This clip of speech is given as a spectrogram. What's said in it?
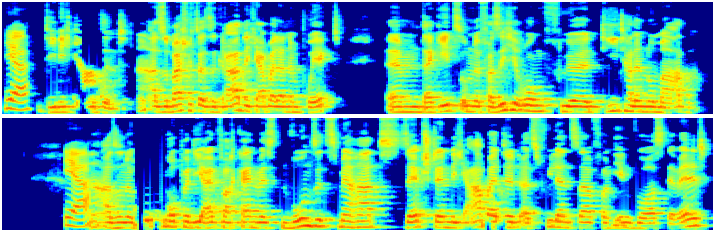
ja. die nicht da sind. Also beispielsweise gerade, ich arbeite an einem Projekt, ähm, da geht es um eine Versicherung für digitale Nomaden. Ja. Also eine Gruppe, die einfach keinen festen Wohnsitz mehr hat, selbstständig arbeitet als Freelancer von irgendwo aus der Welt.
